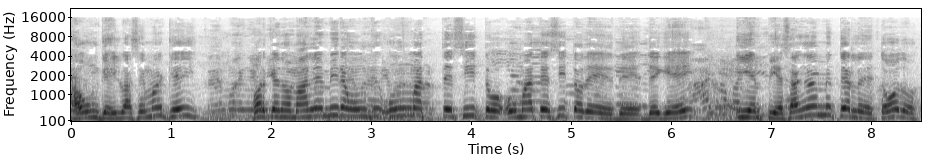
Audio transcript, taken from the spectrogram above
A un gay lo hacen más gay. Porque nomás le miran un, un matecito, un matecito de, de, de gay y empiezan a meterle de todo.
